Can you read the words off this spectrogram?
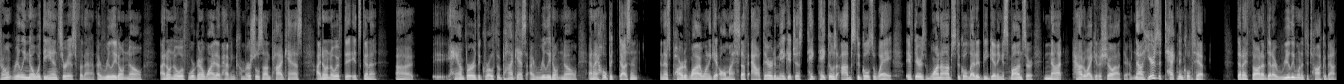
don't really know what the answer is for that. I really don't know. I don't know if we're going to wind up having commercials on podcasts. I don't know if the, it's going to uh, hamper the growth of podcasts. I really don't know. And I hope it doesn't. And that's part of why I want to get all my stuff out there to make it just take take those obstacles away. If there's one obstacle, let it be getting a sponsor, not how do I get a show out there. Now, here's a technical tip that I thought of that I really wanted to talk about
